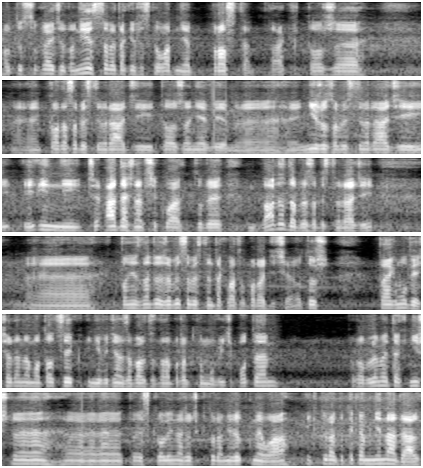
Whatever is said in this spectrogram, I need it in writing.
Otóż słuchajcie, to nie jest wcale takie wszystko ładnie proste, tak? To, że e, Koda sobie z tym radzi, to, że nie wiem, e, Niżu sobie z tym radzi i inni, czy Adaś na przykład, który bardzo dobrze sobie z tym radzi, e, to nie znaczy, że wy sobie z tym tak łatwo poradzicie. Otóż, tak jak mówię, siadłem na motocykl i nie wiedziałem za bardzo co na początku mówić. Potem problemy techniczne to jest kolejna rzecz, która mnie dotknęła i która dotyka mnie nadal,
